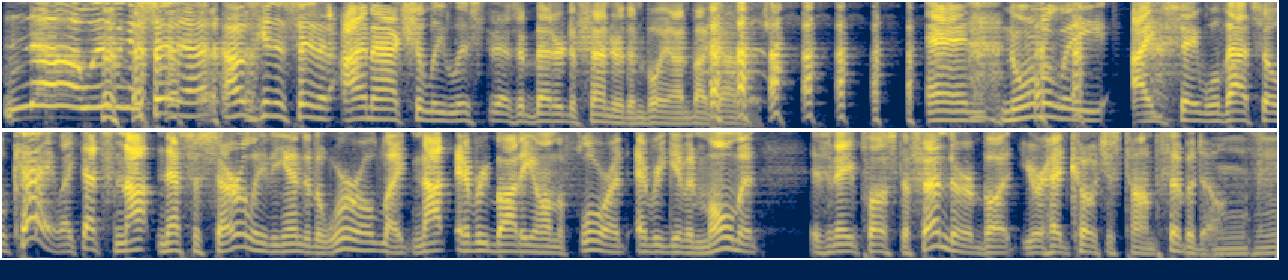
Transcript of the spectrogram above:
No, I wasn't going to say that. I was going to say that I'm actually listed as a better defender than Bojan Bogdanovic. and normally I'd say, well, that's okay. Like, that's not necessarily the end of the world. Like, not everybody on the floor at every given moment is an A plus defender, but your head coach is Tom Thibodeau. Mm-hmm.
